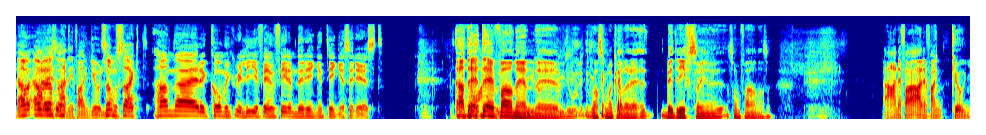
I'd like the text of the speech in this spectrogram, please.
Ja, Han är- alltså, han är fan guld. Som sagt, han är comic relief i en film där ingenting är seriöst. Ja, det, Ja, det är fan är en, eh, vad ska man kalla det, bedrift som, som fan alltså. Ja, han är fan, han är fan kung.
